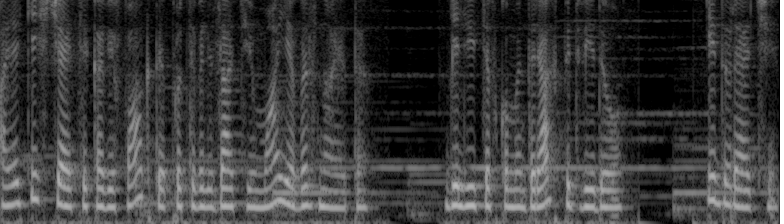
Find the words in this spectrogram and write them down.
А які ще цікаві факти про цивілізацію Майя ви знаєте? Діліться в коментарях під відео. І до речі,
